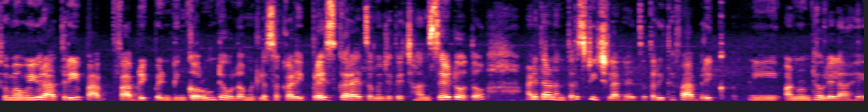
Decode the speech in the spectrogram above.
सो मग मी रात्री फॅब्रिक पेंटिंग करून ठेवलं म्हटलं सकाळी प्रेस करायचं म्हणजे ते छान सेट होतं. आणि त्यानंतर स्टिचला घ्यायचं. तर इथे फॅब्रिक मी आणून ठेवलेलं आहे.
